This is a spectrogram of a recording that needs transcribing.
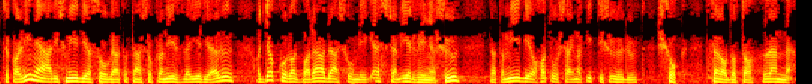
csak a lineáris médiaszolgáltatásokra nézve írja elő, a gyakorlatban ráadásul még ez sem érvényesül, tehát a média hatóságnak itt is őrült sok feladata lenne.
